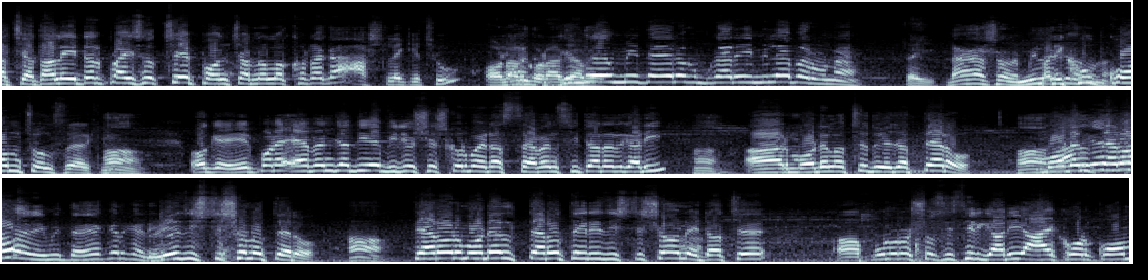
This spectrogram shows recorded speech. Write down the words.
আচ্ছা তাহলে এটার প্রাইস হচ্ছে পঞ্চান্ন লক্ষ টাকা আসলে কিছু অর্ডার করা যাবে। আমি তো এরকম গাড়ি মিলাই পারব না। তাই? ঢাকা শহরে মানে খুব কম চলছে আর কি। হ্যাঁ। ওকে এরপরে অ্যাভেঞ্জার দিয়ে ভিডিও শেষ করব এটা সেভেন সিটারের গাড়ি। হ্যাঁ। আর মডেল হচ্ছে দুই হাজার তেরো। হ্যাঁ, মডেল গাড়ি তেরো। রেজিস্ট্রেশনও তেরো। হ্যাঁ। তেরোর মডেল তেরোতে রেজিস্ট্রেশন এটা হচ্ছে পনেরোশো সিসির গাড়ি আয়কর কম।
